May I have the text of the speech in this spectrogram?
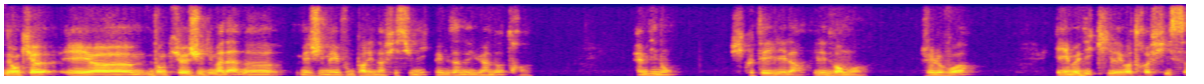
Donc, euh, et euh, donc je lui dis, Madame, mais, mais vous me parlez d'un fils unique, mais vous en avez eu un autre Elle me dit non. Dis, écoutez, il est là, il est devant moi. Je le vois. Et il me dit qu'il est votre fils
